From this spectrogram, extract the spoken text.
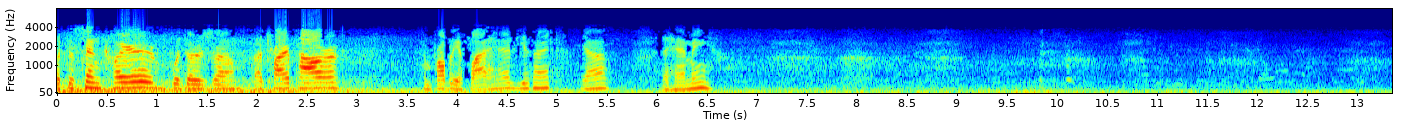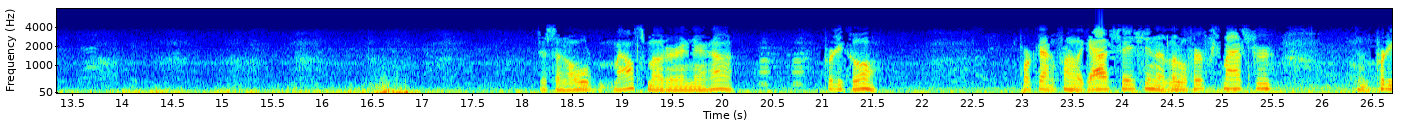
But the Sinclair with those um, a tri-power and probably a flathead, you think? Yeah, a Hemi. Just an old mouse motor in there, huh? Pretty cool. Parked out in front of the gas station, a little Master, and pretty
